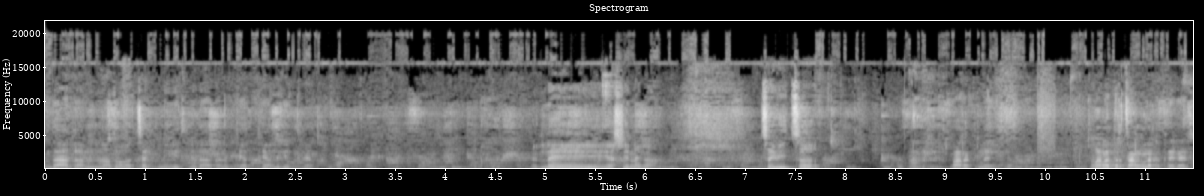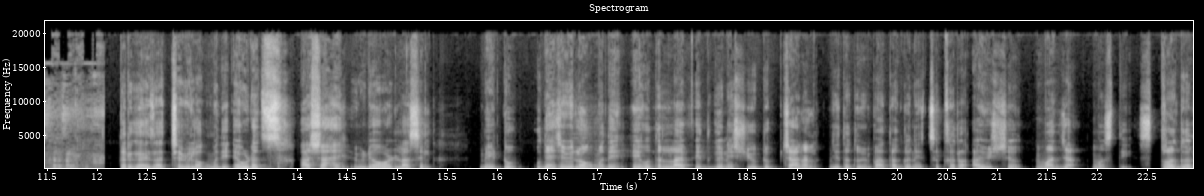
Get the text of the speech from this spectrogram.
दादांना बघा चटणी घेतली दादाने त्यात त्याला घेतल्यात लय असे नाही का चवीचं पारखलंय. मला तर चांगलं लागतंय गायच खरं सांगतो. तर गायज आजच्या व्लॉगमध्ये एवढंच. आशा आहे व्हिडिओ आवडला असेल. भेटू उद्याच्या व्लॉगमध्ये हे होतं life with Ganesh YouTube channel जिथं तुम्ही पाहता गणेशचं खरं आयुष्य मजा मस्ती स्ट्रगल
